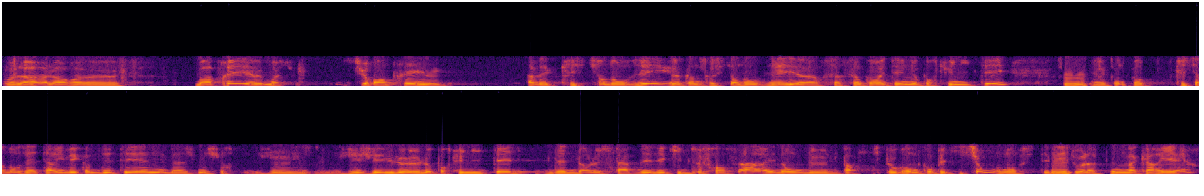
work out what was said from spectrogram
Voilà, alors euh, bon après, euh, moi, je suis rentré euh, avec Christian Donzé. Euh, quand Christian Donzé, ça, ça a encore été une opportunité. Mhm. Euh, quand, Christian Donzé est arrivé comme DTN, eh ben, je me suis, j'ai eu l'opportunité d'être dans le staff des équipes de France A et donc de, participer aux grandes compétitions. Donc c'était mhm. plutôt à la fin de ma carrière.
